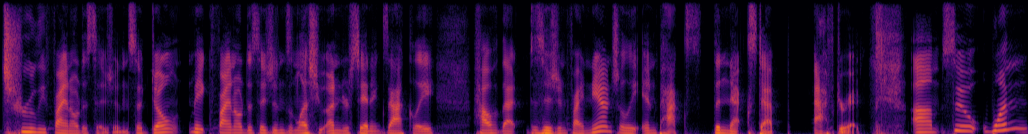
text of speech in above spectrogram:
truly final decisions. So don't make final decisions unless you understand exactly how that decision financially impacts the next step after it. Um, so, one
